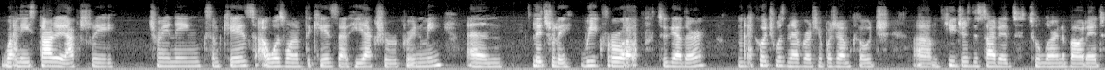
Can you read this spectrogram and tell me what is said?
when he started actually training some kids. I was one of the kids that he actually recruited me. And literally we grew up together. My coach was never a triple jump coach. Um, he just decided to learn about it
